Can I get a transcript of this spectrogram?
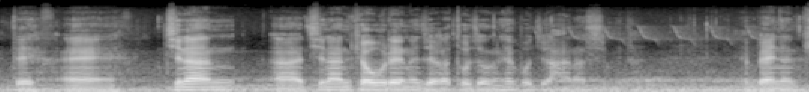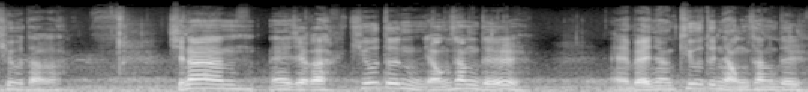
근데 예, 지난 아, 지난 겨울에는 제가 도전을 해보지 않았습니다. 매년 키우다가 지난해 제가 키우던 영상들 예, 매년 키우던 영상들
